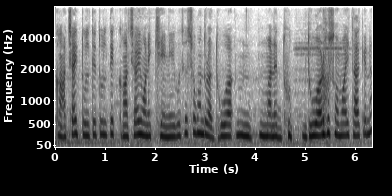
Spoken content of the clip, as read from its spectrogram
কাঁচাই তুলতে তুলতে কাঁচাই অনেক খেয়ে নিই, বুঝেছ বন্ধুরা? ধোয়া মানে ধোয়ারও সময় থাকে না।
